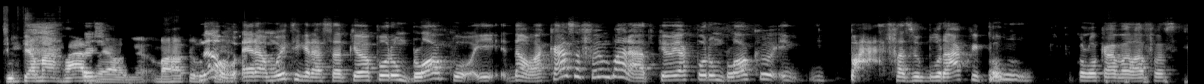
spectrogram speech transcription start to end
Tinha que ter amarrado eu... ela, né? Amarrar pelo Não, pé. era muito engraçado, porque eu ia pôr um bloco e. Não, a casa foi um barato, porque eu ia pôr um bloco e, e pá, fazer o um buraco e pum, colocava lá falava assim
